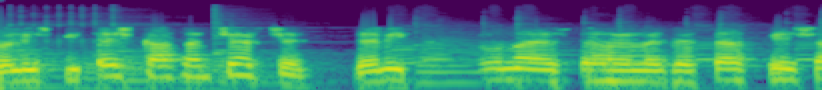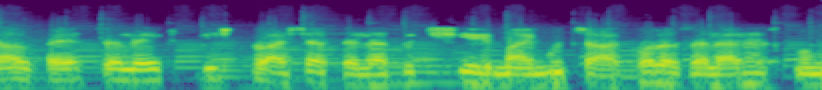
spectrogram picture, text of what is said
îl ispitești ca să încerce de mic. Una este să le găsească și alta este să le explici tu așa, să le aduci și mai muța acolo, să le arăți cum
